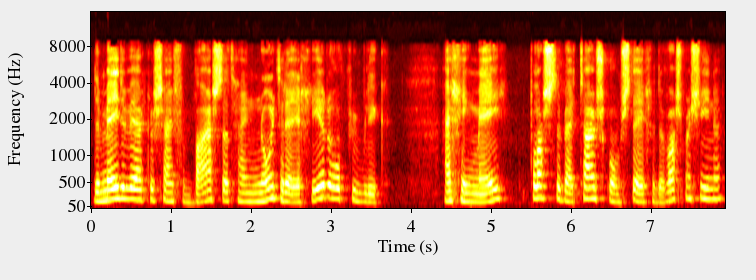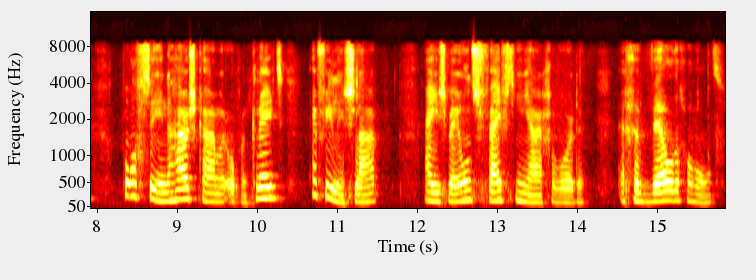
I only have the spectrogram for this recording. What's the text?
De medewerkers zijn verbaasd dat hij nooit reageerde op publiek. Hij ging mee, plaste bij thuiskomst tegen de wasmachine, plofte in de huiskamer op een kleed en viel in slaap. Hij is bij ons 15 jaar geworden. Een geweldige hond.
